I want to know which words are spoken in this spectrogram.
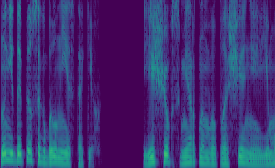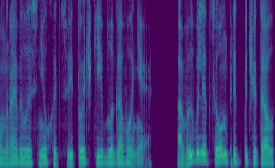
но недопесок был не из таких. Еще в смертном воплощении ему нравилось нюхать цветочки и благовония, а вывалиться он предпочитал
